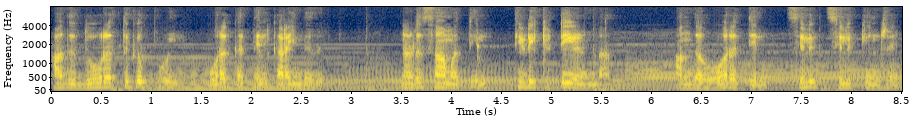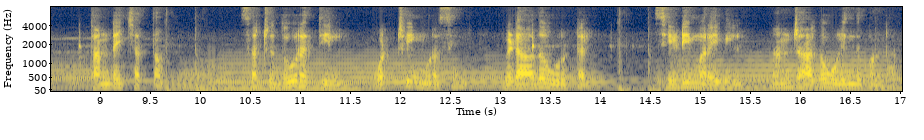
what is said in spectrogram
அது தூரத்துக்கு போய் உறக்கத்தில் கரைந்தது. நடுசாமத்தில் திடுக்கிட்டு எழுந்தான். அந்த ஓரத்தில் சிலுக் சிலுக்கென்று தண்டை சத்தம். சற்று தூரத்தில் ஒற்றை முரசின் விடாத உருட்டல் செடி மறைவில் நன்றாக ஒளிந்து கொண்டான்.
